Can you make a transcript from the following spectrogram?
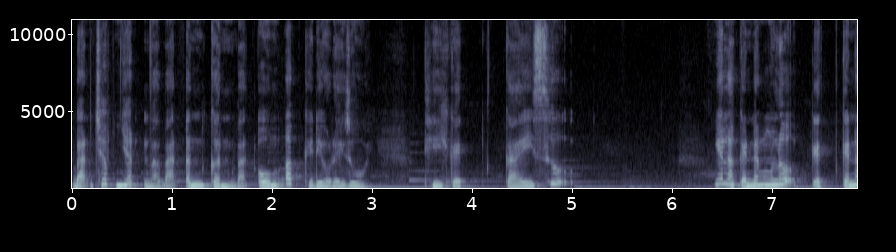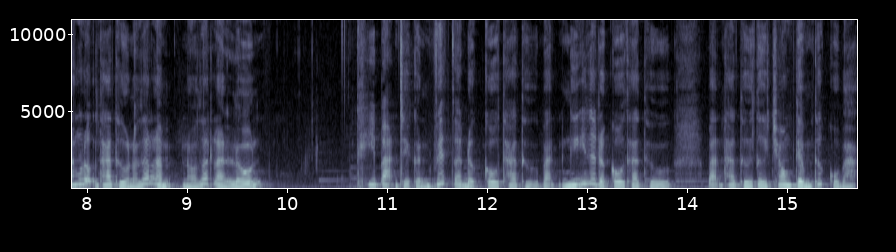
bạn chấp nhận và bạn ân cần, bạn ôm ấp cái điều đấy rồi, thì cái cái sự, nghĩa là cái năng lượng, cái cái năng lượng tha thứ nó rất là, nó rất là lớn. Khi bạn chỉ cần viết ra được câu tha thứ, bạn nghĩ ra được câu tha thứ, bạn tha thứ từ trong tiềm thức của bạn,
